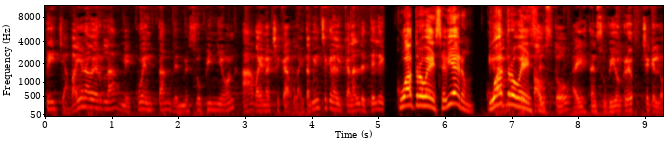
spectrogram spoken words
bella. Vayan a verla, me cuentan, denme su opinión. Ah, vayan a checarla. Y también chequen el canal de Telegram. Cuatro veces, ¿vieron? Cuatro veces. Fausto, ahí está en su video, creo. Chequenlo.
